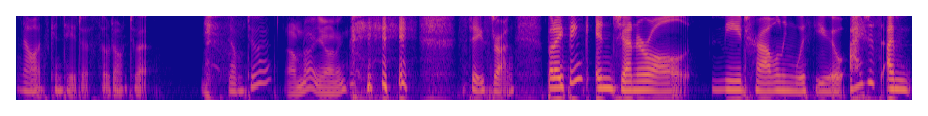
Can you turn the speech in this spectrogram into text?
No, it's contagious, so don't do it. Don't do it. I'm not yawning. Stay strong. But I think in general, me traveling with you, I just I'm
